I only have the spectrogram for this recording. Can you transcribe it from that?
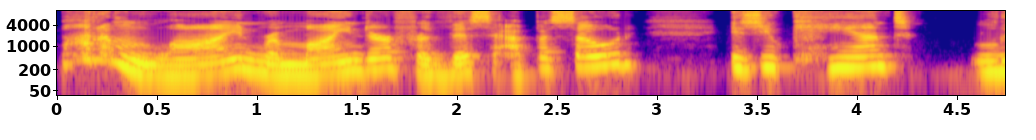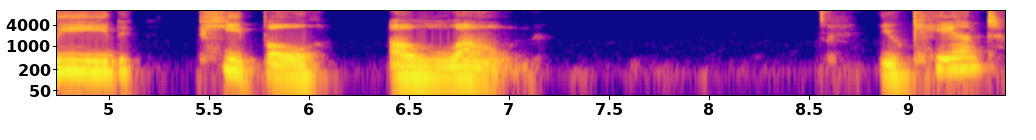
Bottom line reminder for this episode is you can't lead people alone. You can't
